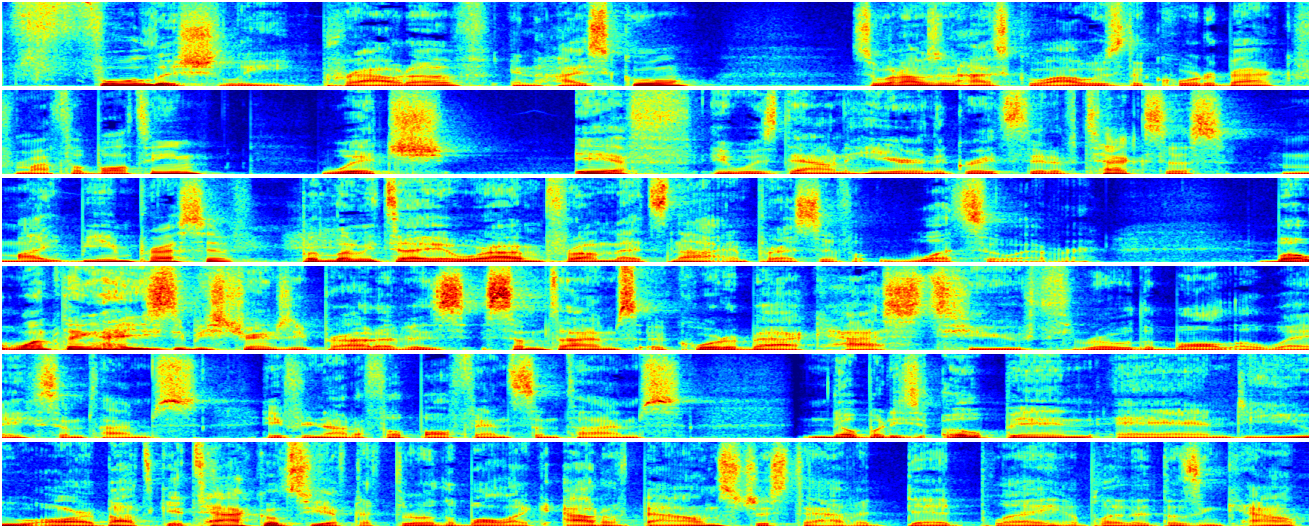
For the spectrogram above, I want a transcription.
foolishly proud of in high school. So when I was in high school, I was the quarterback for my football team, which if it was down here in the great state of Texas might be impressive, but let me tell you where I'm from that's not impressive whatsoever. But one thing I used to be strangely proud of is sometimes a quarterback has to throw the ball away. Sometimes if you're not a football fan, sometimes nobody's open and you are about to get tackled, so you have to throw the ball like out of bounds just to have a dead play, a play that doesn't count.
